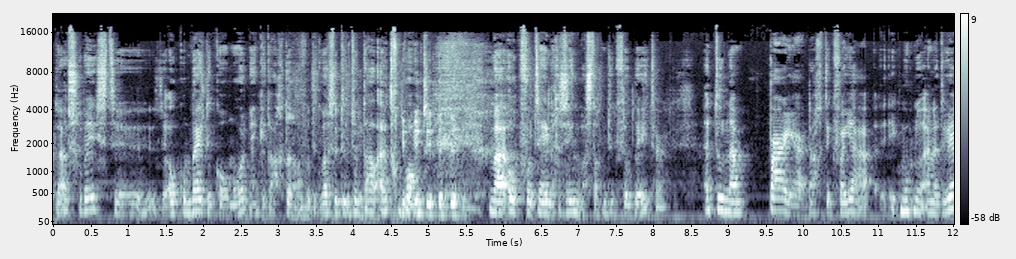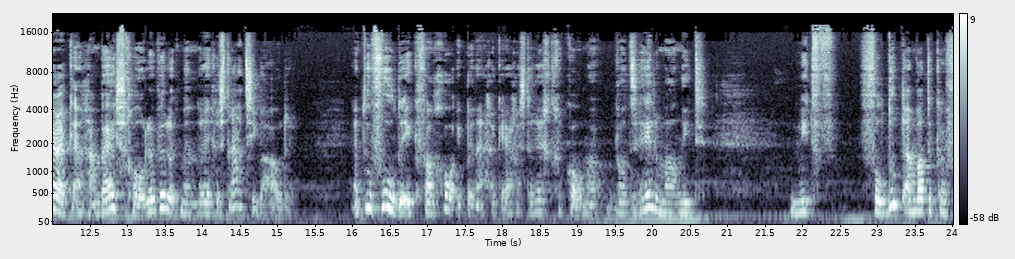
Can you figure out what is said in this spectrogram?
thuis geweest. Eh, ook om bij te komen hoor, denk ik achteraf. Want ik was natuurlijk totaal uitgeboomd. Maar ook voor het hele gezin was dat natuurlijk veel beter. En toen na een paar jaar dacht ik van ja, ik moet nu aan het werk en gaan bijscholen, wil ik mijn registratie behouden. En toen voelde ik van, goh, ik ben eigenlijk ergens terechtgekomen wat helemaal niet, niet voldoet aan wat ik er,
